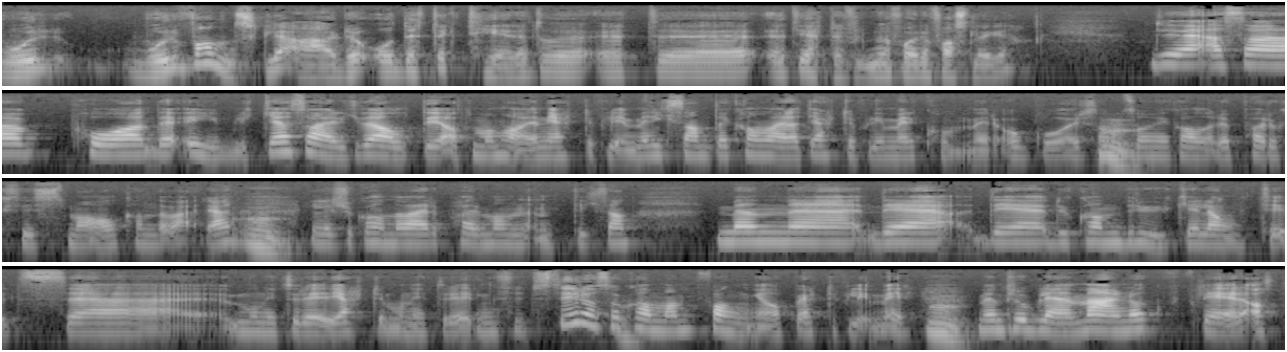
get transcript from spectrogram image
hvor, hvor vanskelig er det å detektere et, et, et hjerteflimmer for en fastlege? Du, altså På det øyeblikket så er det ikke det alltid at man har en hjerteflimmer. ikke sant? Det kan være at hjerteflimmer kommer og går, sånn mm. som vi kaller det paroksysmal kan det være. Mm. Eller så kan det være permanent. ikke sant? Men eh, det, det, du kan bruke langtidsmonitorere, hjertemonitoreringsutstyr, og så kan man fange opp hjerteflimmer. Mm. Men problemet er nok flere at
